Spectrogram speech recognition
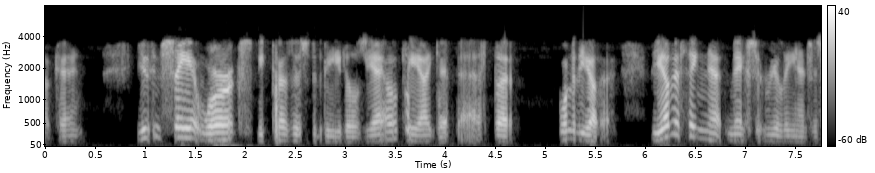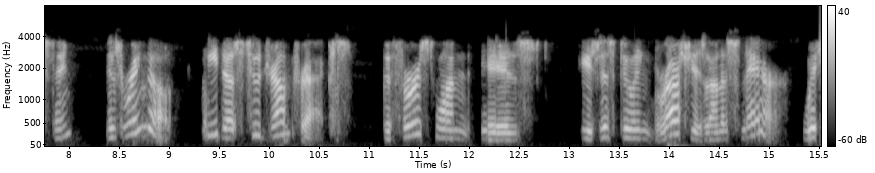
Okay, you can say it works because it's the Beatles. Yeah, okay, I get that. But one or the other. The other thing that makes it really interesting is Ringo. He does two drum tracks. The first one is he's just doing brushes on a snare, which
